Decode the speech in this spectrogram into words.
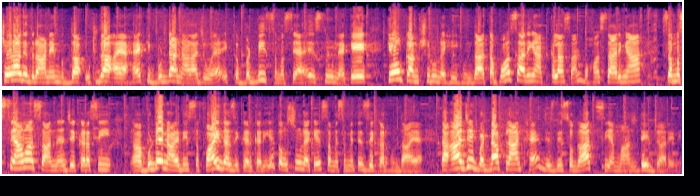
ਚੋਣਾਂ ਦੇ ਦੌਰਾਨ ਇਹ ਮੁੱਦਾ ਉੱਠਦਾ ਆਇਆ ਹੈ ਕਿ ਬੁੱਢਾ ਨਾਲਾ ਜੋ ਹੈ ਇੱਕ ਵੱਡੀ ਸਮੱਸਿਆ ਹੈ। ਇਸ ਨੂੰ ਲੈ ਕੇ ਕਿਉਂ ਕੰਮ ਸ਼ੁਰੂ ਨਹੀਂ ਹੁੰਦਾ? ਤਾਂ ਬਹੁਤ ਸਾਰੀਆਂ ਅਟਕਲਾਂ ਸਨ ਬਹੁਤ ਸਾਰੀਆਂ ਸਮੱਸਿਆਵਾਂ ਸਨ। ਜੇਕਰ ਅਸੀਂ ਅ, ਬੁੱਢੇ ਨਾਲੇ ਦੀ ਸਫ਼ਾਈ ਦਾ ਜ਼ਿਕਰ ਕਰੀਏ ਤਾਂ ਉਸ ਨੂੰ ਲੈ ਕੇ ਸਮੇਂ-ਸਮੇਂ ਤੇ ਜ਼ਿਕਰ ਹੁੰਦਾ ਆਇਆ ਹੈ। ਤਾਂ ਅੱਜ ਇਹ ਵੱਡਾ ਪਲਾਂਟ ਹੈ ਜਿਸ ਦੀ ਸੁਗਾਤ ਸੀਐਮ ਮਾਨ ਦੇਣ ਜਾ ਰਹੇ ਨੇ।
